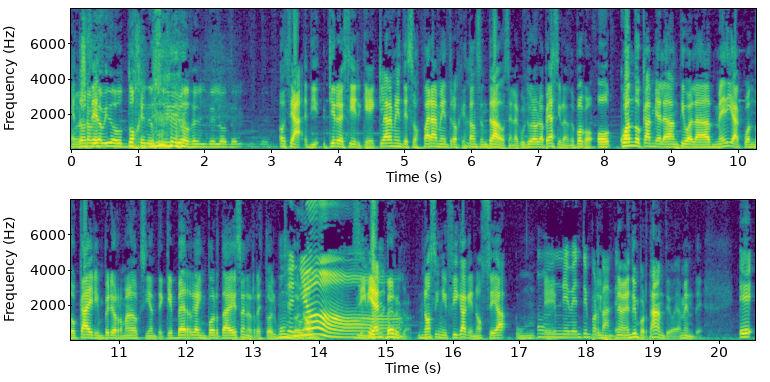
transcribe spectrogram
Entonces, ya había habido dos genocidios del, de los- del- O sea, di- quiero decir que claramente esos parámetros que están Mm. centrados en la cultura europea sirven de poco. O cuándo cambia la edad antigua a la edad media, cuando cae el Imperio Romano de Occidente. ¿Qué verga importa eso en el resto del mundo? no? Señor. Si bien Verga. no significa que no sea un, Un eh, evento importante. un evento importante, obviamente. Eh,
